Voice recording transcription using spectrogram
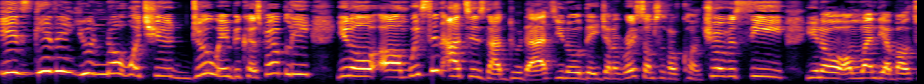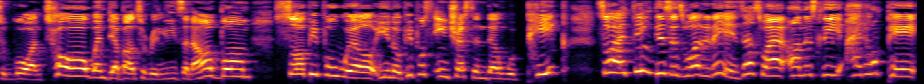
It's giving you know what you're doing because probably, you know, um, we've seen artists that do that, you know, they generate some sort of controversy, you know, on when they're about to go on tour, when they're about to release an album. So people will, you know, people's interest in them will peak. So I think this is what it is. That's why honestly, I don't pay,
